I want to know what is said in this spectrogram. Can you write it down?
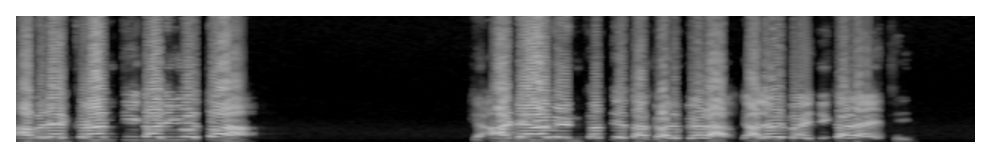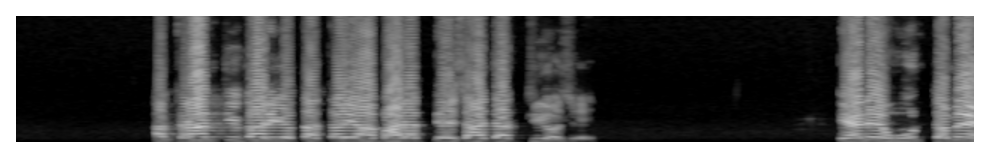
આ બધા ક્રાંતિકારીઓ હતા. કે આડે આવે ને કરી દેતા ઘર ભેળા. ચાલો ભાઈ, નીકળ અહીંથી. આ ક્રાંતિકારી હતા તઈ આ ભારત દેશ આઝાદ થયો છે. એને હું તમે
